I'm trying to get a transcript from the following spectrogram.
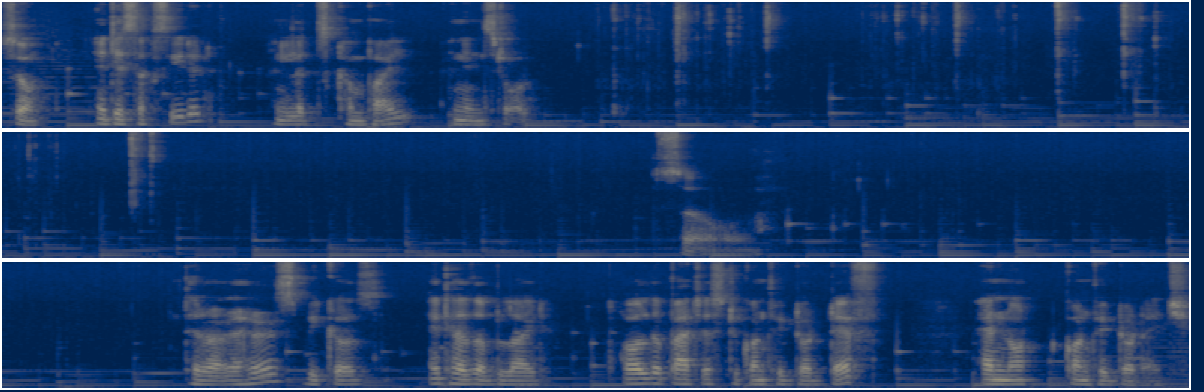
So it is succeeded and let's compile and install. So there are errors because it has applied all the patches to config.def and not config.h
